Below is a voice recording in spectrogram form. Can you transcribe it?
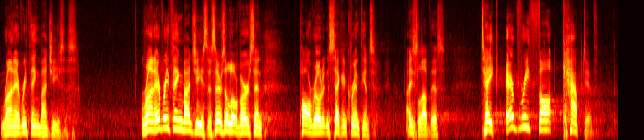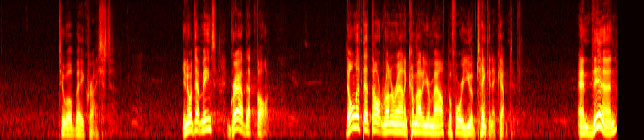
Run everything by Jesus. Run everything by Jesus. There's a little verse, and Paul wrote it in Second Corinthians. I just love this. Take every thought captive to obey Christ. You know what that means? Grab that thought. Don't let that thought run around and come out of your mouth before you have taken it captive. And then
